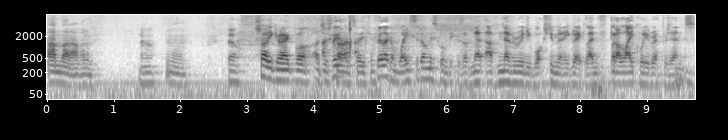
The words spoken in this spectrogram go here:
I'm not having them. No. No. Phil? Sorry, Greg, but I I just feel, can't I, take I feel like I'm wasted on this one because I've, ne- I've never really watched him at any great length, but I like what he represents.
